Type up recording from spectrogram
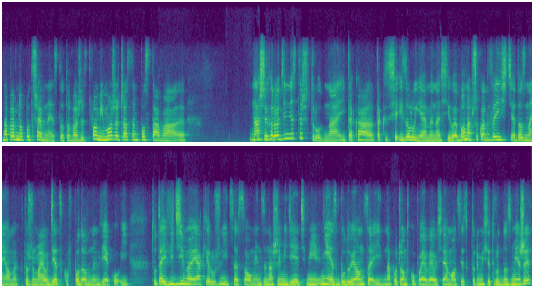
Na pewno potrzebne jest to towarzystwo, mimo że czasem postawa y, naszych rodzin jest też trudna i taka, tak się izolujemy na siłę, bo na przykład wyjście do znajomych, którzy mają dziecko w podobnym wieku i Tutaj widzimy, jakie różnice są między naszymi dziećmi. Nie jest budujące i na początku pojawiają się emocje, z którymi się trudno zmierzyć.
